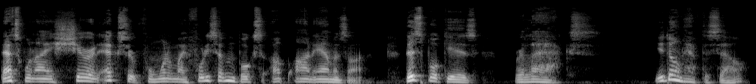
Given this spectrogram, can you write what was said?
That's when I share an excerpt from one of my 47 books up on Amazon. This book is Relax. You don't have to sell.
